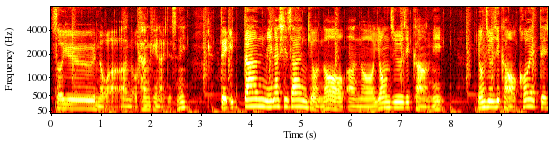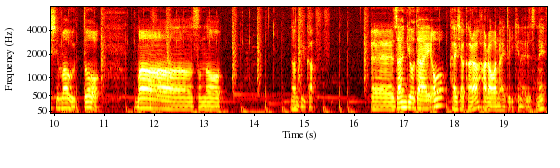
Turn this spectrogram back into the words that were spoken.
そういうのはあの関係ないですね。で一旦みなし残業のあの40時間に40時間を超えてしまうとまあその何ていうか、えー、残業代を会社から払わないといけないですね。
